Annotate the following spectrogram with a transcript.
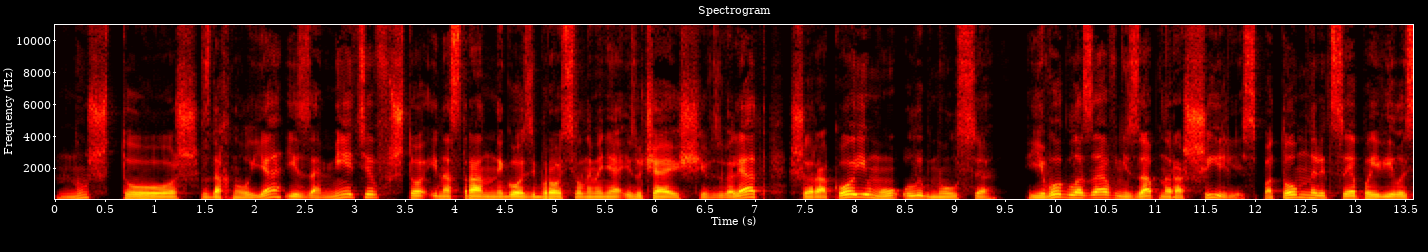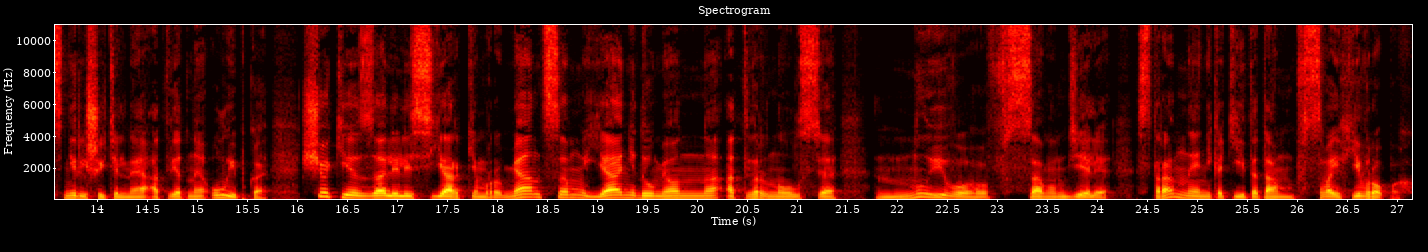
«Ну что ж», — вздохнул я и, заметив, что иностранный гость бросил на меня изучающий взгляд, широко ему улыбнулся. Его глаза внезапно расширились, потом на лице появилась нерешительная ответная улыбка. Щеки залились ярким румянцем, я недоуменно отвернулся. Ну его в самом деле, странные они какие-то там в своих Европах.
